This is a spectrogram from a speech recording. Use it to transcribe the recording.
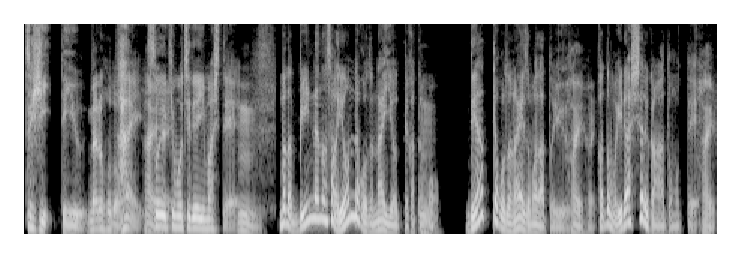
ぜひっていう、なるほど。はい、そういう気持持ちで言いまして、うん。まだヴィンランドサガ読んだことないよって方も、うん出会ったことないぞまだという。方もいらっしゃるかなと思って、はい。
